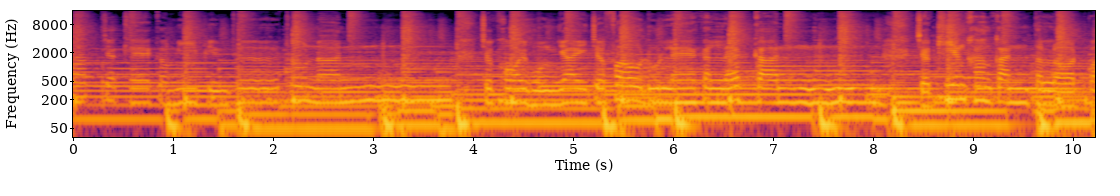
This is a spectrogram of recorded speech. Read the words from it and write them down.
รักจะแค่ก็มีเพียงเธอเท่านั้น จะคอยห่วงใยจะเฝ้าดูแลกันและกัน จะเคียงข้างกันตลอดไป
